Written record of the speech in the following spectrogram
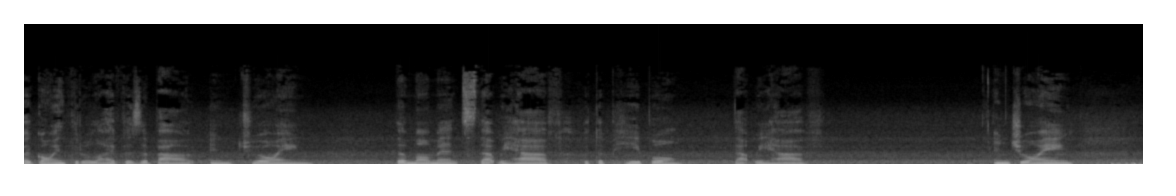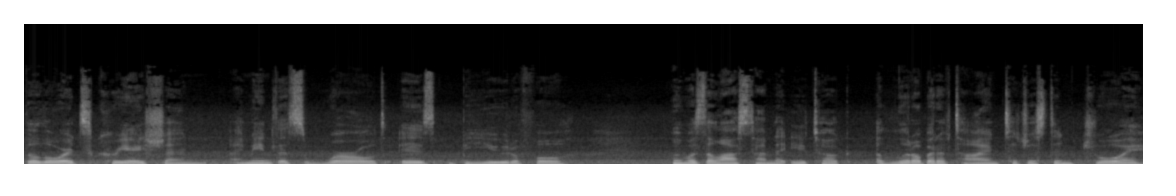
but going through life is about enjoying the moments that we have with the people that we have, enjoying the Lord's creation. I mean, this world is beautiful. When was the last time that you took a little bit of time to just enjoy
